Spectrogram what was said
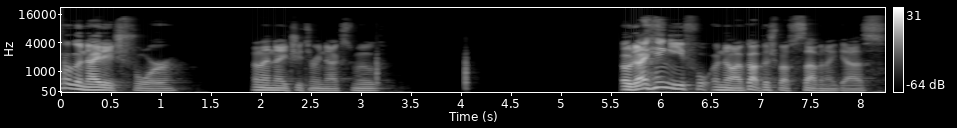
I'll go knight h4 and then knight g3 next move. Oh did I hang e4 oh, no I've got bishop f7 I guess.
